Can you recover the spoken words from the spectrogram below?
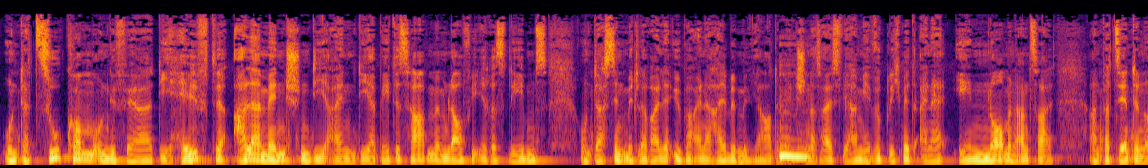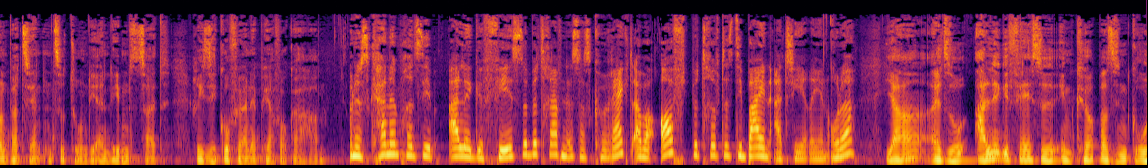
Und dazu kommen ungefähr die Hälfte aller Menschen, die einen Diabetes haben im Laufe ihres Lebens. Und das sind mittlerweile über eine halbe Milliarde mhm. Menschen. Das heißt, wir haben hier wirklich mit einer enormen Anzahl an Patientinnen und Patienten zu tun, die ein Lebenszeitrisiko für eine PVK haben. Und es kann im Prinzip alle Gefäße betreffen, ist das korrekt? Aber oft betrifft es die Beinarterien, oder? Ja, also alle Gefäße im Körper sind grundsätzlich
